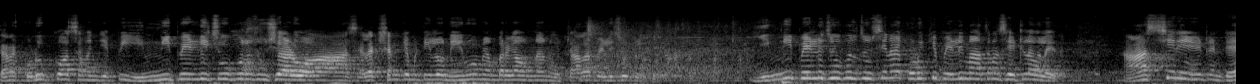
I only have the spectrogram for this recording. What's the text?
తన కొడుకు కోసం అని చెప్పి ఎన్ని పెళ్ళి చూపులు చూశాడు ఆ సెలక్షన్ కమిటీలో నేను మెంబర్గా ఉన్నాను. చాలా పెళ్ళి చూపులకి. ఎన్ని పెళ్ళి చూపులు చూసినా కొడుక్కి పెళ్ళి మాత్రం సెటిల్ అవ్వలేదు. ఆశ్చర్యం ఏంటంటే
